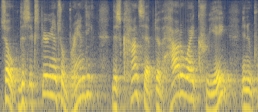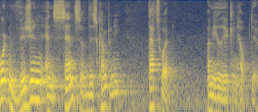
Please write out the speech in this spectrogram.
So this experiential branding, this concept of how do I create an important vision and sense of this company, that's what Amelia can help do.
